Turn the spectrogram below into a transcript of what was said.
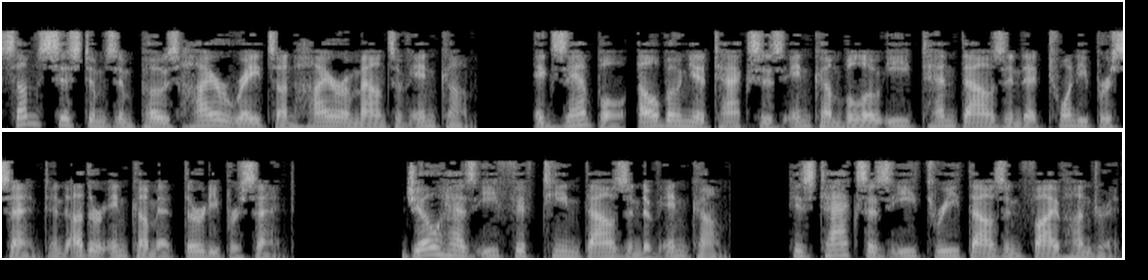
Some systems impose higher rates on higher amounts of income. Example, Elbonia taxes income below E10,000 at 20% and other income at 30%. Joe has E15,000 of income. His tax is E3500.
